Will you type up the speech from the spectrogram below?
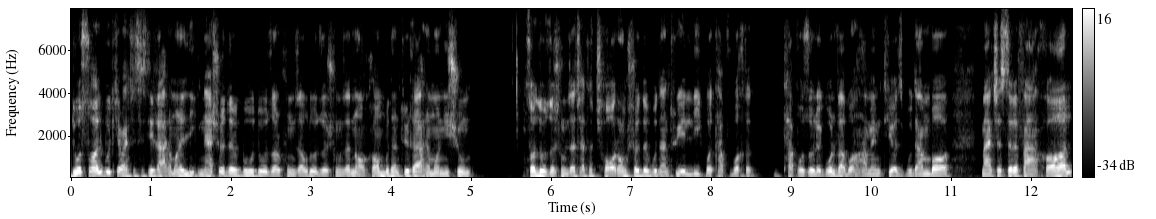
دو سال بود که منچستر سیتی قهرمان لیگ نشده بود. 2015 و 2016 ناکام بودن توی قهرمانیشون. سال 2016 حتی چهارم شده بودن توی لیگ با تفاضل گل و با هم امتیاز بودن با منچستر فنخال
